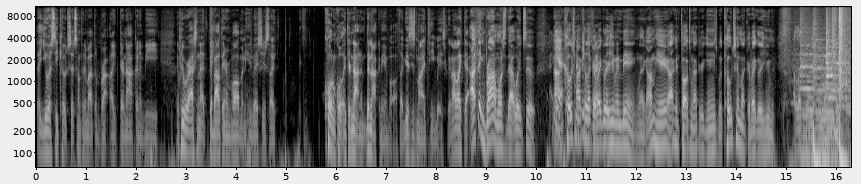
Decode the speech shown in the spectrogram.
the USC coach said something about the Brown like they're not going to be like people were asking that about their involvement. He's basically just like quote unquote like they're not they're not going to be involved. Like this is my team basically, and I like that. I think Brown wants it that way too. Nah, Yeah, coach I my kid like he's a right. regular human being. Like I'm here, I can talk to him after the games, but coach him like a regular human. I like that.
